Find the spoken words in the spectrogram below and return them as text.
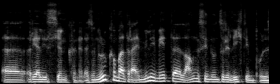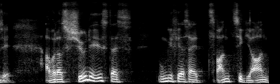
äh, realisieren können. Also 0,3 Millimeter lang sind unsere Lichtimpulse. Aber das Schöne ist, dass ungefähr seit 20 Jahren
